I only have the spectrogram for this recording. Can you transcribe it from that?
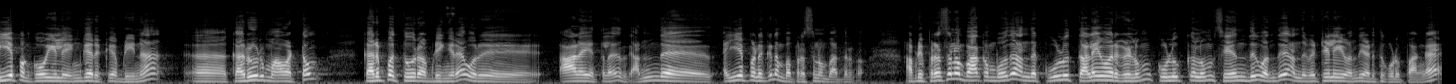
ஐயப்பன் கோயில் எங்கே இருக்குது அப்படின்னா கரூர் மாவட்டம் கருப்பத்தூர் அப்படிங்கிற ஒரு ஆலயத்தில் இருக்குது அந்த ஐயப்பனுக்கு நம்ம பிரசனம் பார்த்துருக்கோம். அப்படி பிரசனம் பார்க்கும்போது அந்த குழு தலைவர்களும் குழுக்களும் சேர்ந்து வந்து அந்த வெற்றிலையை வந்து எடுத்து கொடுப்பாங்க.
